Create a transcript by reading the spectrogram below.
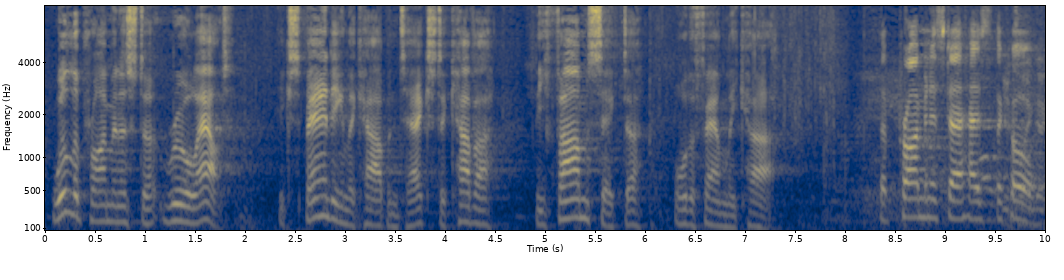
Will the Prime Minister rule out expanding the carbon tax to cover the farm sector or the family car? The Prime Minister has the call.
